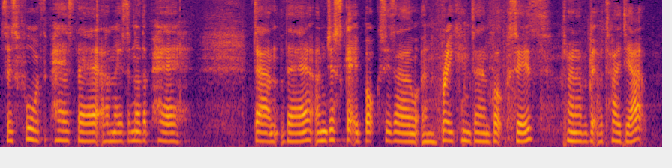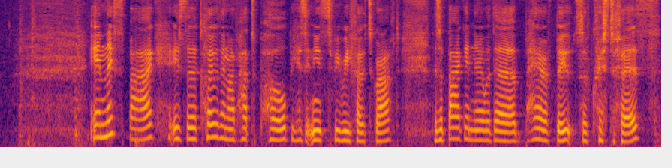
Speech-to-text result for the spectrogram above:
So there's four of the pairs there, and there's another pair down there. I'm just getting boxes out and breaking down boxes, trying to have a bit of a tidy up. In this bag is the clothing I've had to pull because it needs to be rephotographed. There's a bag in there with a pair of boots of Christopher's,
